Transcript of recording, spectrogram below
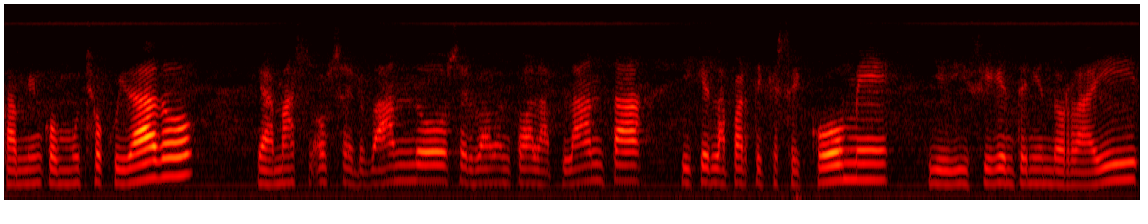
también con mucho cuidado y además observando, observaban toda la planta y qué es la parte que se come y, siguen teniendo raíz.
